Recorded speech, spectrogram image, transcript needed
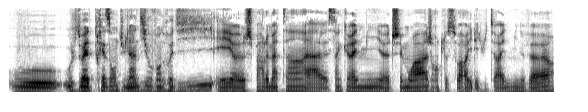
où, je dois être présent du lundi au vendredi et euh, je pars le matin à 5h30 euh, de chez moi, je rentre le soir, il est 8h30, 9h.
